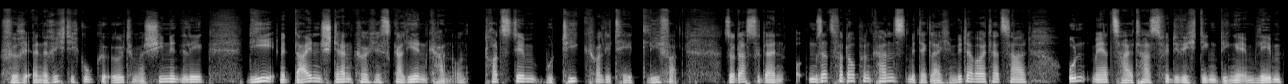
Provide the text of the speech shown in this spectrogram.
für eine richtig gut geölte Maschine gelegt, die mit deinen Sternköche skalieren kann und trotzdem Boutique-Qualität liefert, sodass du deinen Umsatz verdoppeln kannst mit der gleichen Mitarbeiterzahl und mehr Zeit hast für die wichtigen Dinge im Leben,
